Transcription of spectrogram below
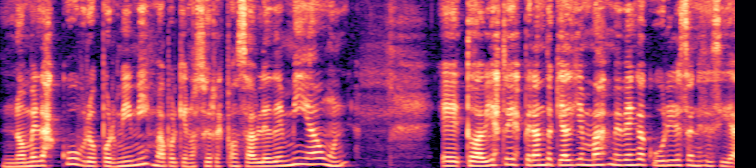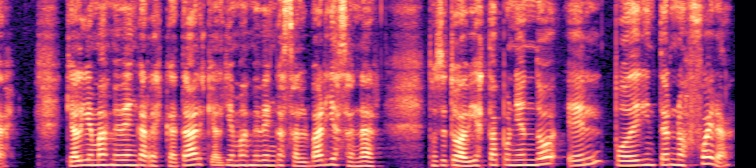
no me las cubro por mí misma porque no soy responsable de mí aún, eh, todavía estoy esperando que alguien más me venga a cubrir esas necesidades que alguien más me venga a rescatar, que alguien más me venga a salvar y a sanar. Entonces todavía está poniendo el poder interno afuera,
